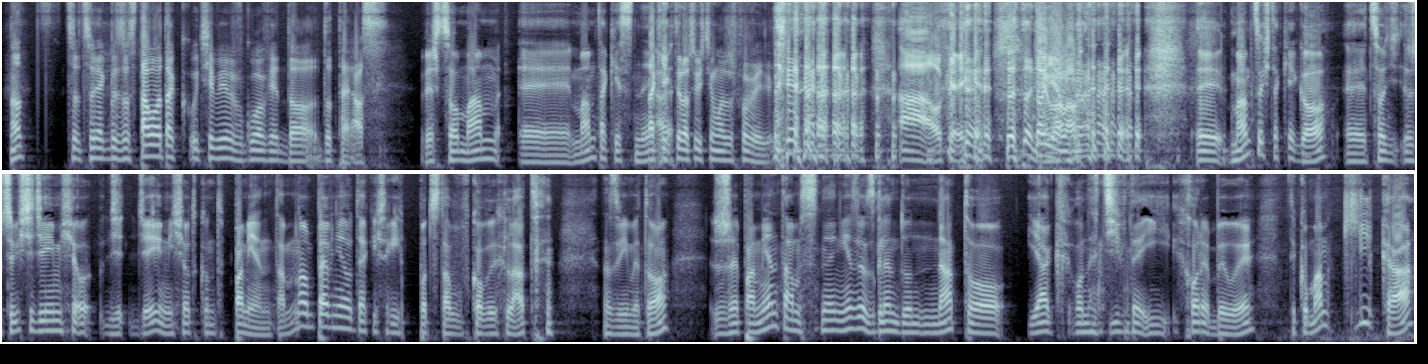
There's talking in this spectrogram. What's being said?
no, co, co jakby zostało tak u ciebie w głowie do, do teraz. Wiesz co, mam, e, mam takie sny. Takie, ale... które oczywiście możesz powiedzieć. A, okej. Okay. To, to, nie, to nie mam. e, mam coś takiego, e, co rzeczywiście dzieje mi, się, dzie, dzieje mi się odkąd pamiętam. No pewnie od jakichś takich podstawówkowych lat, nazwijmy to, że pamiętam sny nie ze względu na to, jak one dziwne i chore były, tylko mam kilka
